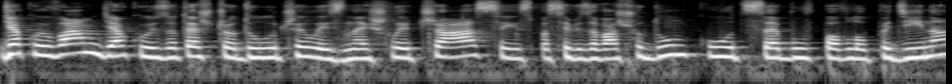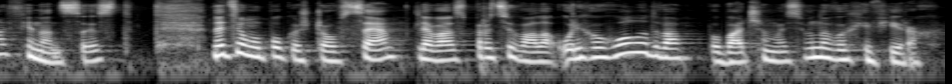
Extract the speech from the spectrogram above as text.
Дякую вам, дякую за те, що долучились, знайшли час. І спасибі за вашу думку. Це був Павло Педіна, фінансист. На цьому поки що все для вас працювала Ольга Голодова. Побачимось в нових ефірах.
